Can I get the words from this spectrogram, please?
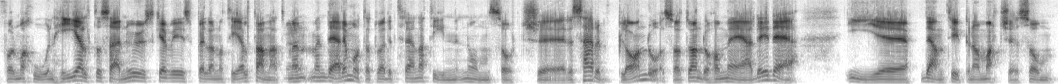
formation helt och så här, nu ska vi spela något helt annat. Men, men däremot att du hade tränat in någon sorts eh, reservplan då så att du ändå har med dig det i eh, den typen av matcher som,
